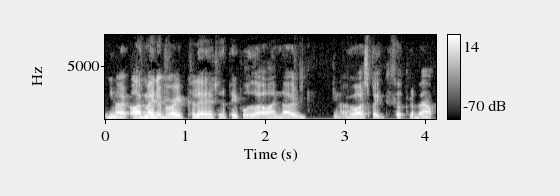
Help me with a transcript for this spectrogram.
you know, I've made it very clear to the people that I know, you know, who I speak to football about.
